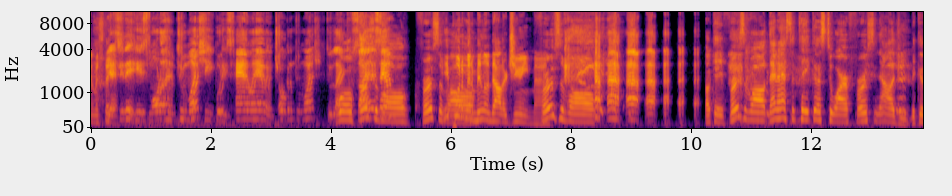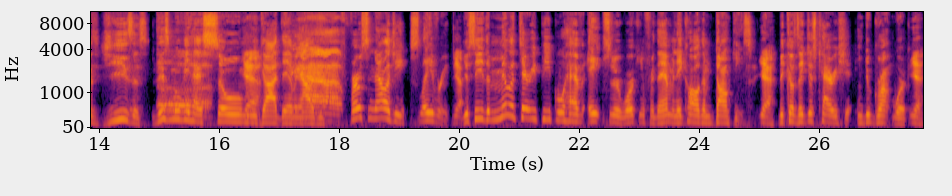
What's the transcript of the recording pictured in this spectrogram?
by mistake. Yes, he did. He smothered him too much. He put his hand on him and choked him too much to like well, to first silence of him. all, first of He all, put him in a million dollar dream, man. First of all, okay, first of all, that has to take us to our first analogy because Jesus, this movie has uh, so many Yeah. goddamn We analogies. have- First analogy, slavery. Yeah. You see, the military people have apes that are working for them and they call them donkeys yeah, because they just carry shit and do grunt work yeah,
